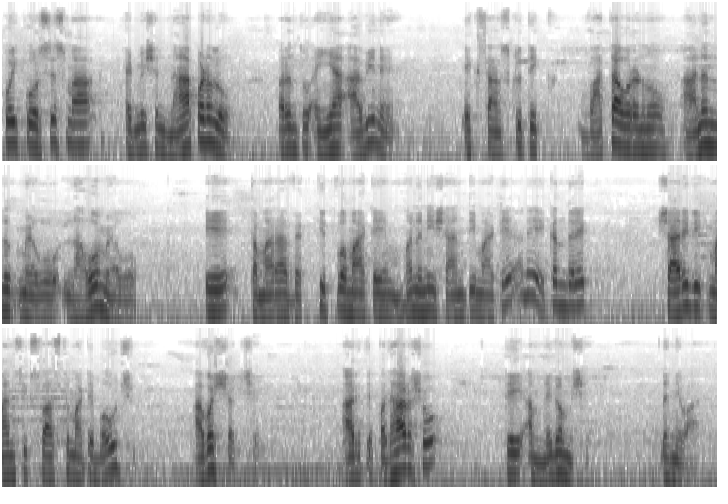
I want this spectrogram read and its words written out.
કોઈ કોર્સીસમાં એડમિશન ના પણ લો, પરંતુ અહીંયા આવીને એક સાંસ્કૃતિક વાતાવરણનો આનંદ મેળવો લાહો મેળવો એ તમારા વ્યક્તિત્વ માટે, મનની શાંતિ માટે અને એકંદરે શારીરિક, માનસિક સ્વાસ્થ્ય માટે બહુ જ આવશ્યક છે. આ રીતે પધારશો, તે અમને ગમશે. ધન્યવાદ.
